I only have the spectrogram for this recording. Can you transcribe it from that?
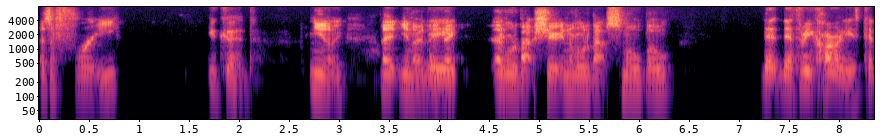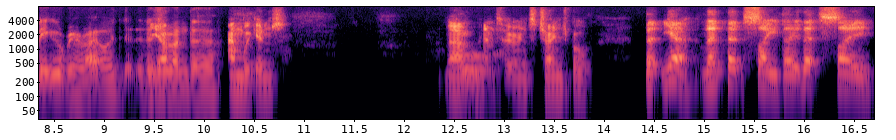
as a free. You could. You know, they, you know they, They- they they're all about shooting. They're all about small ball. The the three currently is Kelly Oubre, right? Or does Yeah. he run the? and Wiggins. Um, Ooh. and two are interchangeable. But yeah, let, let's say they let's say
